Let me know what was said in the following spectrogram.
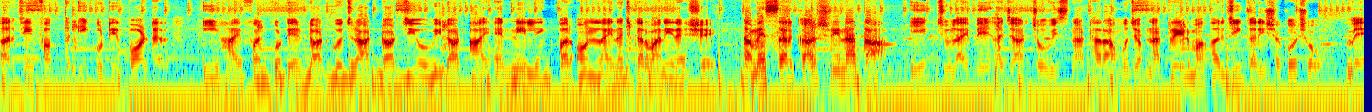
અરજી ફક્ત e Kutir portal, e hyphen Kutir dot Gujarat dot GOV dot આઈએનની લિંક પર ઓનલાઈન જ કરવાની રહેશે. તમે સરકારશ્રીના તા એક જુલાઈ બે હજાર ચોવીસના ઠરાવ મુજબના ટ્રેડમાં અરજી કરી શકો છો. બે.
